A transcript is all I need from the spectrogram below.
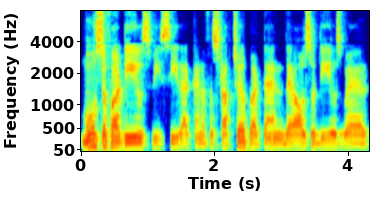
most of our deals, we see that kind of a structure, but then there are also deals where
